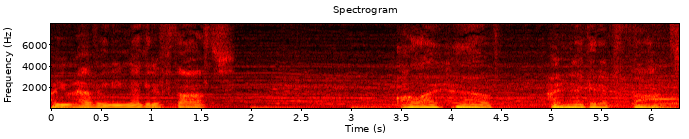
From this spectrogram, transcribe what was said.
Are you having any negative thoughts? All I have are negative thoughts.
